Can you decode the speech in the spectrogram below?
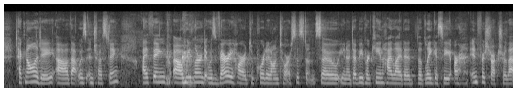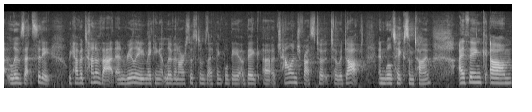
technology. Uh, that was interesting. I think uh, we learned it was very hard to port it onto our system. So, you know, Debbie Burkeen highlighted the legacy our infrastructure that lives at Citi. We have a ton of that, and really making it live in our systems, I think, will be a big uh, challenge for us to, to adopt, and will take some time. I think um,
